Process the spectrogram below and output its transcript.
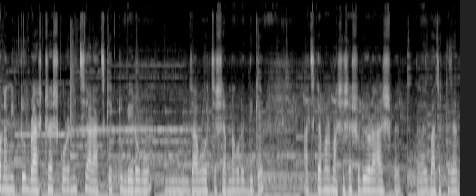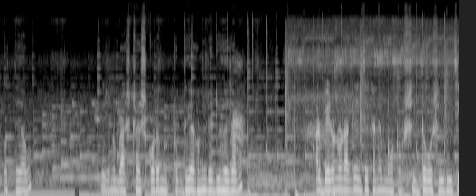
এখন আমি একটু ব্রাশ ট্রাশ করে নিচ্ছি আর আজকে একটু বেরোবো। যাব হচ্ছে শ্যামনগরের দিকে। আজকে আমার মাসি শাশুড়ি ওরা আসবে, তাই বাজার টাজার করতে যাব। সেই জন্য ব্রাশ ট্রাশ করে মুখ টুক ধুয়ে এখনই রেডি হয়ে যাব। আর বেরোনোর আগে এই যে এখানে মটর সিদ্ধ বসিয়ে দিয়েছি,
